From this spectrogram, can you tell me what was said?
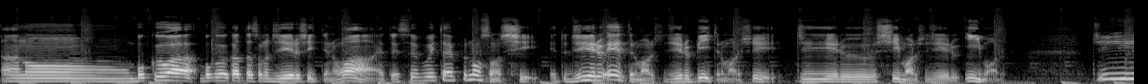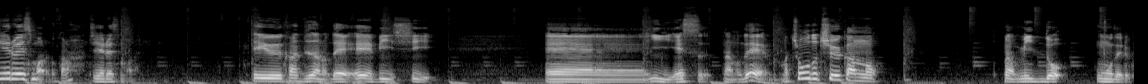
あのー僕は、僕が買ったその GLC っていうのは、えっと、SV タイプのその C、えっと、GLA っていうのもあるし、GLB っていうのもあるし、GLC もあるし、GLE もある。GLS もあるのかな ?GLS もある。っていう感じなので、A、B、C、えー、E、S なので、まあ、ちょうど中間の、まあ、ミッドモデル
